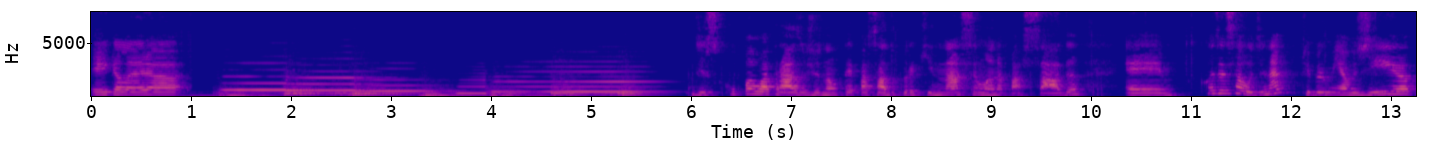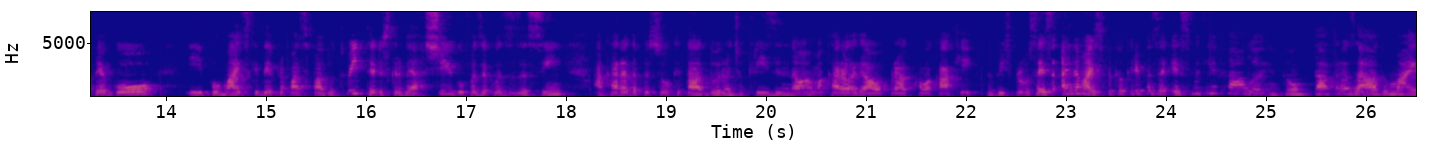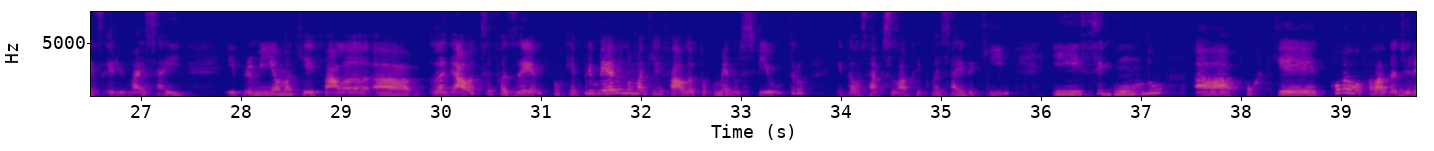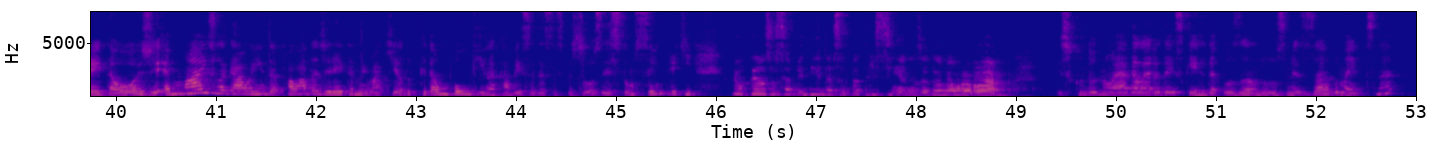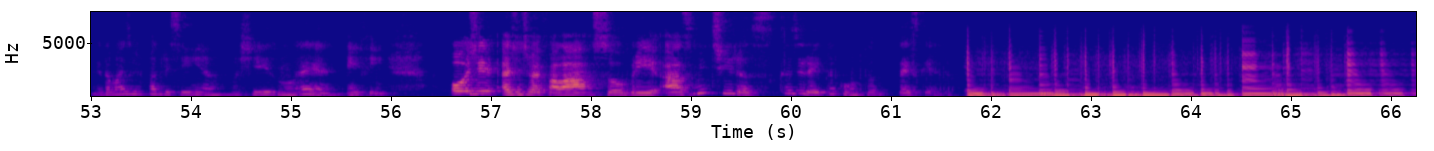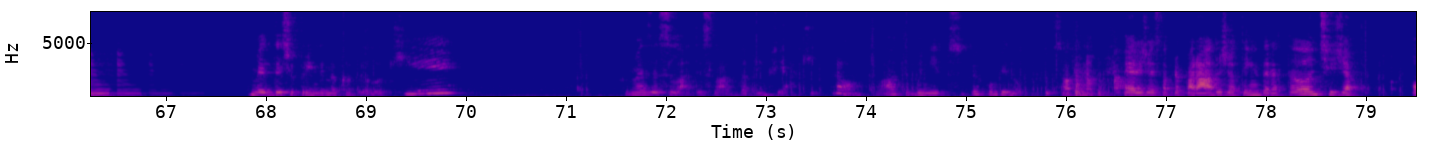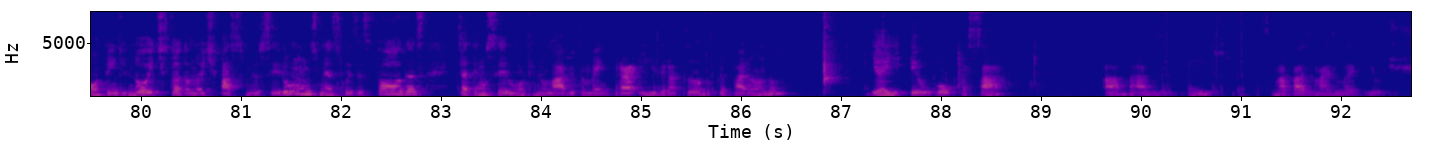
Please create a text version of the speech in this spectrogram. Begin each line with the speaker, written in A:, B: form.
A: Ei, galera! Desculpa o atraso de não ter passado por aqui na semana passada. É, coisa de saúde, né? Fibromialgia, pegou e por mais que dê para participar do Twitter, escrever artigo, fazer coisas assim, a cara da pessoa que tá durante a crise não é uma cara legal para colocar aqui no vídeo para vocês, ainda mais porque eu queria fazer esse Maquia Fala. Então tá atrasado, mas ele vai sair. E pra mim é uma Maquia Fala uh, legal de se fazer, porque primeiro no Maquia Fala eu tô com menos filtro, então sabe-se lá o que, que vai sair daqui. E segundo, ah, porque como eu vou falar da direita hoje, é mais legal ainda falar da direita me maquiando, porque dá um bug na cabeça dessas pessoas. Eles estão sempre aqui,
B: meu Deus, essa menina, essa patricinha, não sei blá blá blá.
A: Isso quando não é a galera da esquerda usando os mesmos argumentos, né? Ainda mais de patricinha, machismo, é, enfim. Hoje a gente vai falar sobre as mentiras que a direita conta da esquerda. Primeiro deixa eu prender meu cabelo aqui. Mas esse lado, esse lado dá pra enfiar aqui. Pronto. Ah, que bonito. Super combinou. Só que não. A pele já está preparada, já tem hidratante, já ontem de noite, toda noite faço meus serums, minhas coisas todas. Já tem um serum aqui no lábio também pra ir hidratando, preparando. E aí eu vou passar a base. É isso. Passar uma base mais leve hoje.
